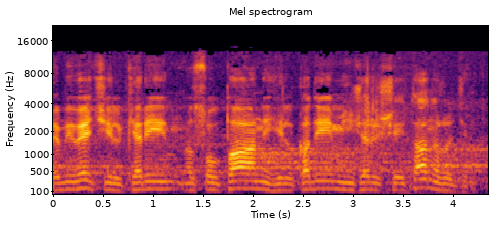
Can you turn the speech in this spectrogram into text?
وبوجه الكريم. وسلطانه القديم. من شر الشيطان الرجيم.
